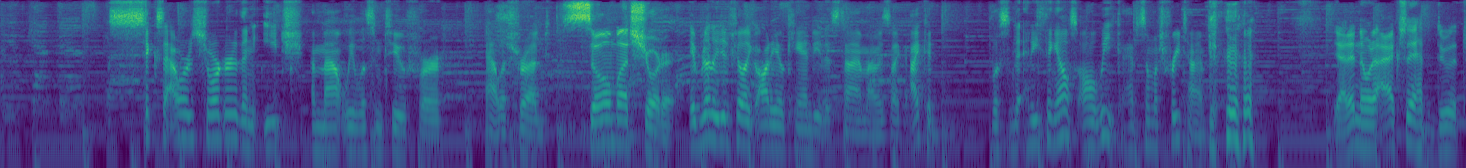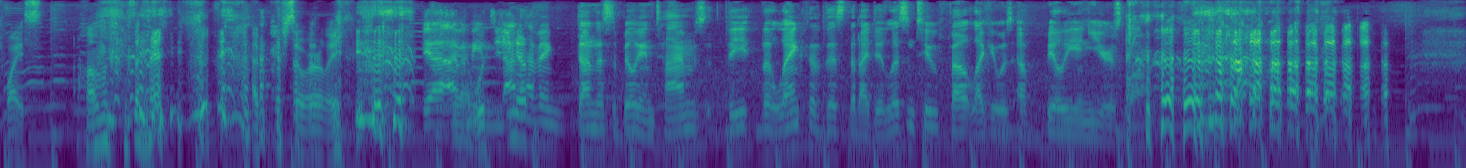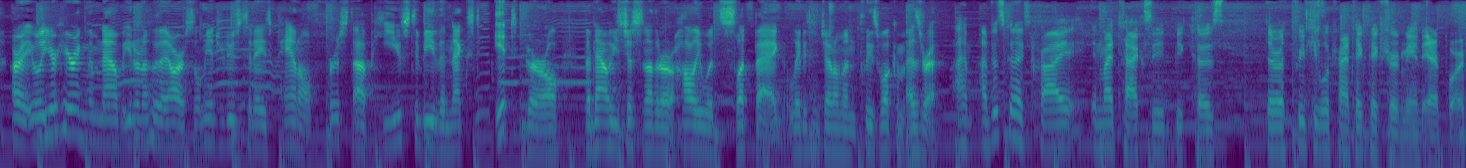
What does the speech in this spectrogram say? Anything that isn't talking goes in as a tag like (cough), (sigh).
six hours shorter than each amount we listened to for Atlas Shrugged. So much shorter. It really did feel like audio candy this time. I was like, I could listen to anything else all week. I have so much free time. (laughs) Yeah, I didn't know. I actually had to do it twice. 'Cause (laughs) (laughs) I, I finished so early. Yeah, I Yeah, mean, well, do you not know- having done this a billion times, the the length of this that I did listen to felt like it was a billion years long. (laughs) All right, well, you're hearing them now, but you don't know who they are, so let me introduce today's panel. First up, he used to be the next It Girl, but now he's just another Hollywood slutbag. Ladies and gentlemen, please welcome Ezra. I'm, I'm just gonna cry in my taxi because there were three people trying to take a picture of me in the airport.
